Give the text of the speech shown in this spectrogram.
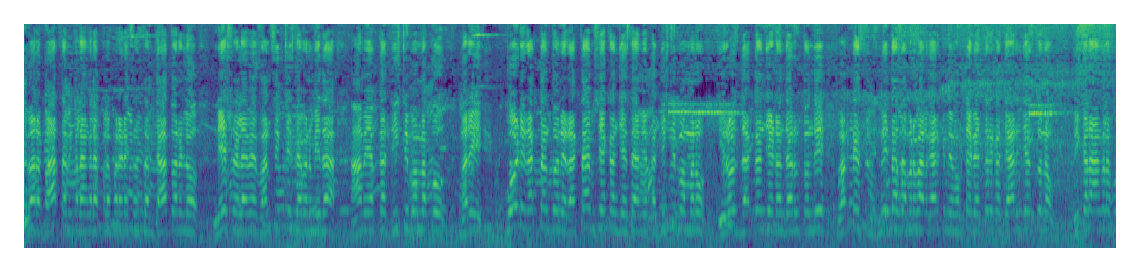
ఇవాళ భారత వికలాంగుల హక్కుల పరిరక్షణ సమితి ఆధ్వర్యంలో national highway one sixty seven మీద ఆమె యొక్క దిష్టి బొమ్మకు మరి కోడి రక్తంతోనే రక్తాభిషేకం చేసి ఆమె యొక్క దిష్టి బొమ్మను ఈ రోజు దగ్ధం చేయడం జరుగుతుంది. ఒకటే స్మితా సబర్వాల్ గారికి మేము ఒకటే వ్యతిరేక జారీ చేస్తున్నాం. వికలాంగులకు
